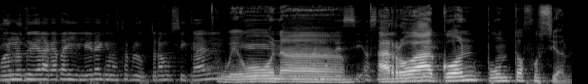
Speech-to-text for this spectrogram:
Bueno, el otro día la Cata Aguilera, que es nuestra productora musical. eh, weona, o sea, arroba que, con punto fusión.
